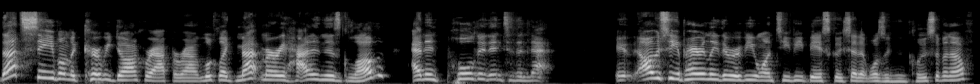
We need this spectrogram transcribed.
that save on the Kirby Dach wraparound looked like Matt Murray had in his glove and then pulled it into the net. It, obviously, apparently, the review on TV basically said it wasn't conclusive enough,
